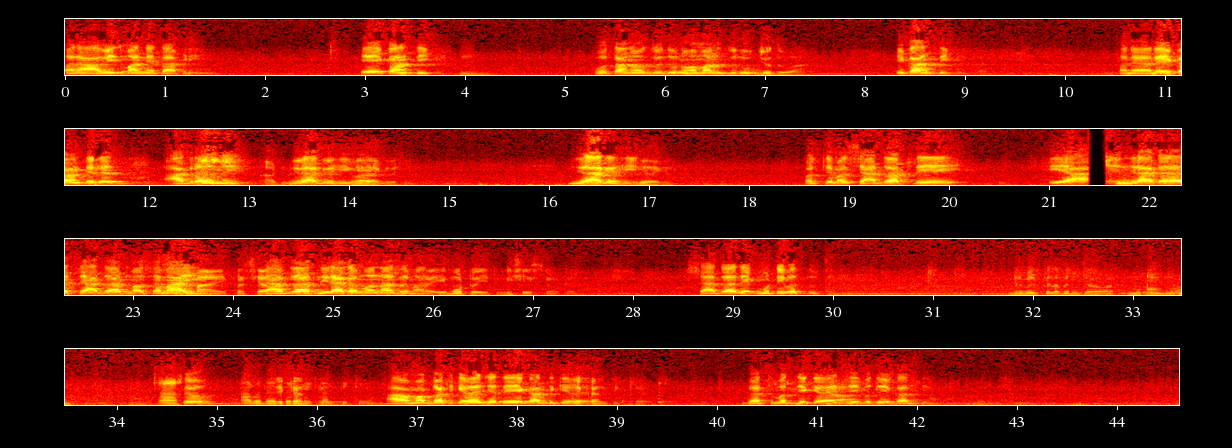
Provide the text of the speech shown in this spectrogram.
અને આવી જ માન્યતા આપણી. એ એકાંતિક. પોતાનું જુદું નું હમાનું જુદું. જુદું એકાંતિક. અને અનેકાંત એટલે આગ્રહ નહીં નિરાગ્રહી. નિરાગ્રહી. નિરાગ્રહી પણ તેમાં શાદવાદ તે એ નિરાગ્રહ શાદવાદમાં સમાય, શાદવાદ- નિરાગ્રહમાં ના સમાય. એ મોટો વિશેષ મોટો. શાદવાદ એક મોટી વસ્તુ છે. પેલા બેન જવાબ મૂકી દીધું. હા, શું? આ બધા ધર્મ એકાંતિક. એકાંતિક કહેવાય. આ આમાં ગત કહેવાય છે તે એકાંતિક કેવાય એકાંતિક કહેવાય. ગત મત જે કહેવાય છે એ બધું એકાંતિક.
